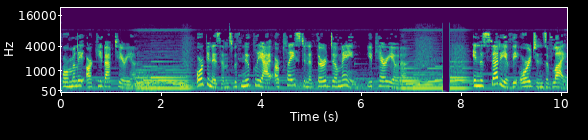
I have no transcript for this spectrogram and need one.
formerly archaebacteria. Organisms with nuclei are placed in a third domain, eukaryota. In the study of the origins of life,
